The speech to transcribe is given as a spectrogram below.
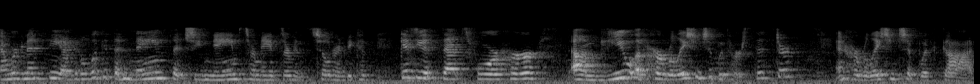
And we're going to see, I'm going to look at the names that she names her maidservant's children because it gives you a sense for her um, view of her relationship with her sister and her relationship with God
